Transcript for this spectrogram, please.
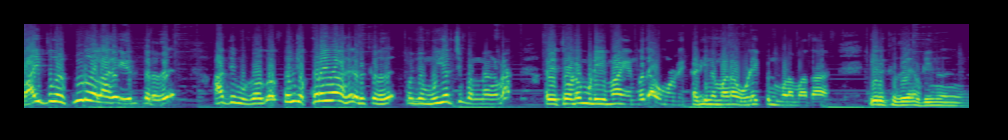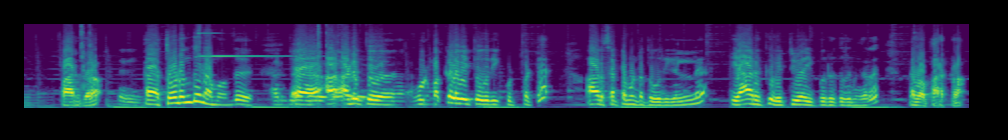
வாய்ப்புகள் கூடுதலாக இருக்கிறது. அதிமுகவுக்கு கொஞ்சம் குறைவாக இருக்கிறது. கொஞ்சம் முயற்சி பண்ணாங்கன்னா அதை தொட முடியுமா என்பது அவங்களுடைய கடினமான உழைப்பின் மூலமா தான் இருக்குது அப்படின்னு பார்க்கிறோம். தொடர்ந்து நம்ம வந்து அடுத்து ஒரு மக்களவை தொகுதிக்கு உட்பட்ட ஆறு சட்டமன்ற தொகுதிகளில் யாருக்கு வெற்றி வாய்ப்பு இருக்குதுங்கிறத நம்ம பார்க்கலாம்.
